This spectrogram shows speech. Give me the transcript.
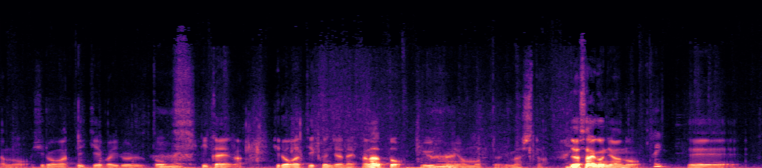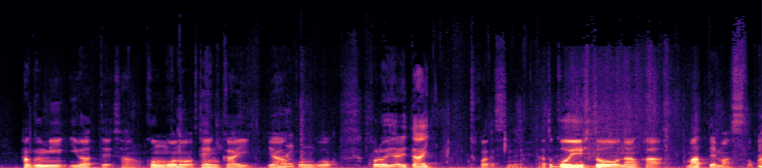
あの広がっていけばいろいろとはい。理解が広がっていくんじゃないかなというふうに思っておりました、では最後にあの、はい。えーはぐみ岩手さん今後の展開やはい。今後これをやりたいとかですね。あとこういう人をなんか待ってますとか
